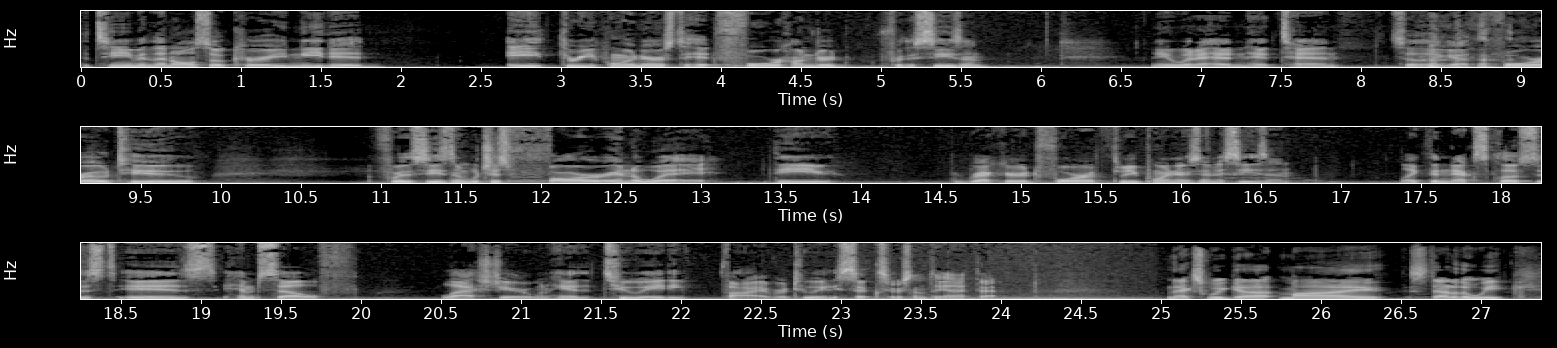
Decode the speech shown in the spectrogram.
the team, and then also Curry needed eight three pointers to hit four hundred for the season, and he went ahead and hit ten, so they got four oh two for the season, which is far and away the record for three pointers in a season. Like the next closest is himself last year when he had 285 or 286 or something like that. Next, we got my stat of the week.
